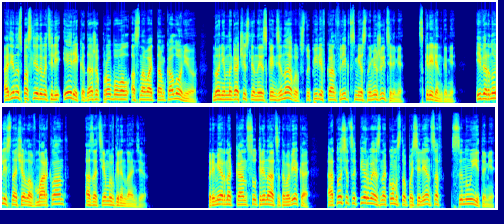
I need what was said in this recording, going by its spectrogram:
Один из последователей Эрика даже пробовал основать там колонию, но немногочисленные скандинавы вступили в конфликт с местными жителями, с креллингами, и вернулись сначала в Маркланд, а затем и в Гренландию. Примерно к концу XIII века относится первое знакомство поселенцев с инуитами,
